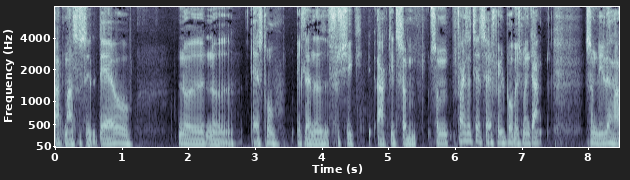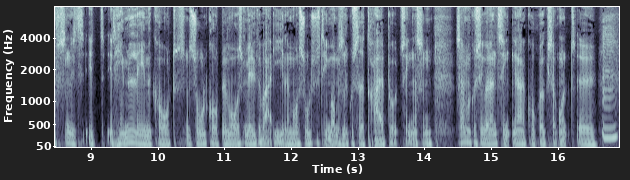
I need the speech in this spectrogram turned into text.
ret meget sig selv. Det er jo noget, noget astro, et eller andet fysikagtigt, som, som faktisk er til at tage at føle på, hvis man engang som lille har haft sådan et, et, et himmellægemekort, sådan et solkort med vores mælkevej i, eller vores solsystem, hvor man sådan kunne sidde og dreje på ting, og sådan, så man kunne se, hvordan tingene kunne rykke sig rundt. Øh. Mm.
